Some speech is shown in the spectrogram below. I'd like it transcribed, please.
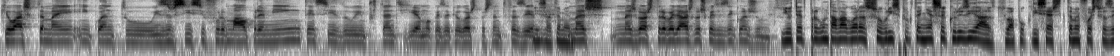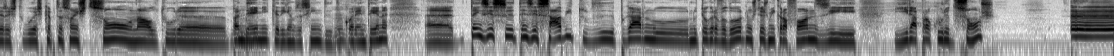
que eu acho que também, enquanto exercício formal para mim, tem sido importante e é uma coisa que eu gosto bastante de fazer. Exatamente. Mas, mas gosto de trabalhar as duas coisas em conjunto. E eu até te perguntava agora sobre isso porque tenho essa curiosidade. Tu há pouco disseste que também foste fazer as tuas captações de som na altura pandémica, uhum. digamos assim, de, de uhum. quarentena. Uh, tens, esse, tens esse hábito de pegar no, no teu gravador, nos teus microfones e, e ir à procura de sons? Uh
